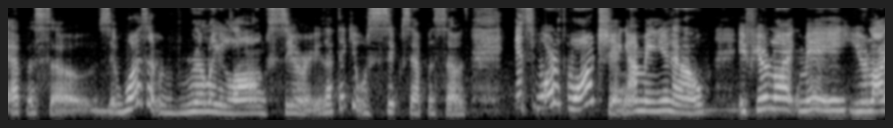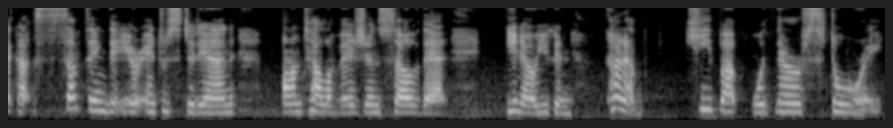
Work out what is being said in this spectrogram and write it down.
episodes. It wasn't really long series. I think it was six episodes. It's worth watching. I mean, you know, if you're like me, you like a, something that you're interested in on television so that you know, you can kind of keep up with their story.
